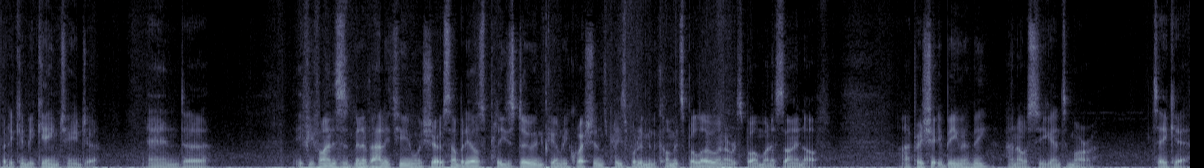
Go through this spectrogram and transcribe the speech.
but it can be game changer. And uh, if you find this has been of value to you and will share it with somebody else, please do. And if you have any questions, please put them in the comments below and I'll respond when I sign off. I appreciate you being with me, and I will see you again tomorrow. Take care.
